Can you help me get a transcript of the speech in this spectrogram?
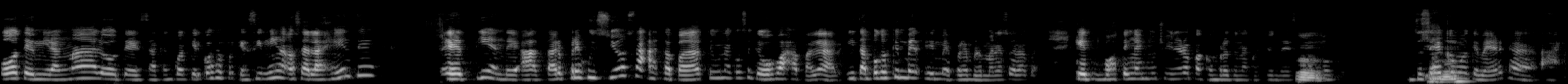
O te miran mal o te sacan cualquier cosa porque así, mija, o sea, la gente eh, tiende a estar prejuiciosa hasta para darte una cosa que vos vas a pagar. Y tampoco es que, en ve- por ejemplo, en Venezuela, pues, que vos tengáis mucho dinero para comprarte una cuestión de eso. Mm. Entonces es Ujú. como que, verga, ah,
